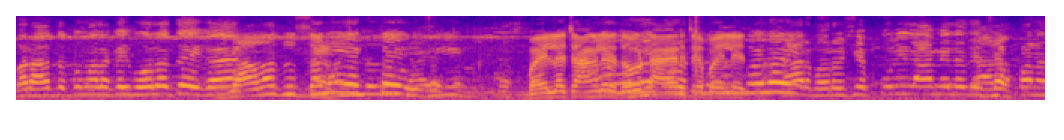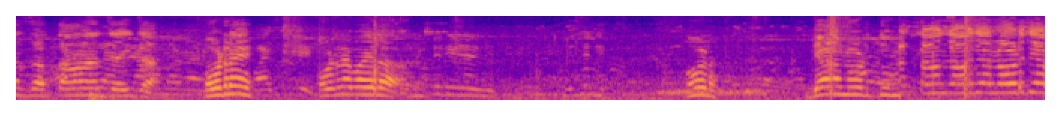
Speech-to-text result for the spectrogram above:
बरं आता तुम्हाला काही बोलायचं आहे का? याला सुद्धा नाही एकटं बैल चांगले आहेत हो टायरचे बैल आहेत. भरोसे कोणी लांबेल ते छप्पन सत्तावन्न जायचा ओढ रे ओढ रे बैल. ओढ द्या नोट तुम्ही सत्तावन्न जाऊ द्या नोट द्या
